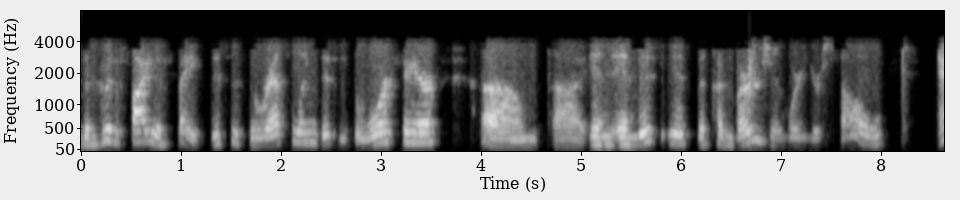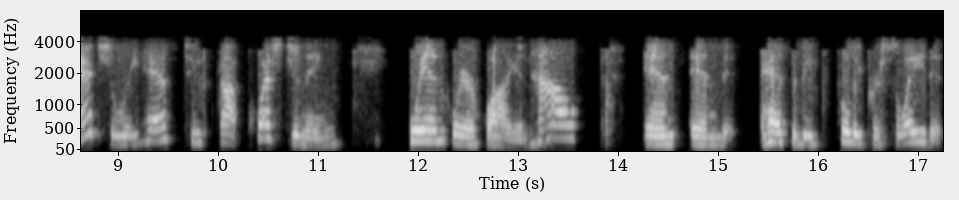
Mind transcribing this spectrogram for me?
the good fight of faith. This is the wrestling. This is the warfare. Um, uh, and and this is the conversion where your soul actually has to stop questioning when, where, why, and how, and and has to be fully persuaded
